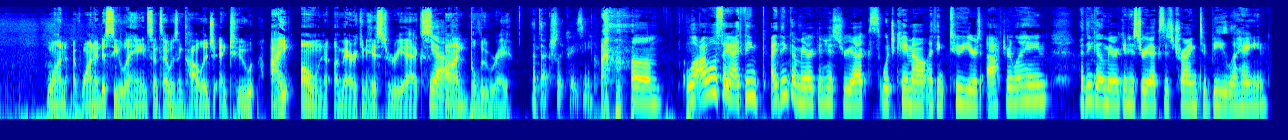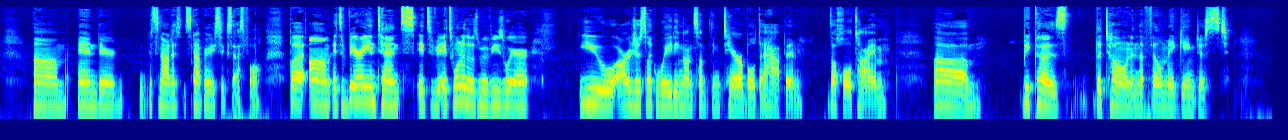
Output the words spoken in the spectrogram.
One, I've wanted to see La Haine since I was in college, and two, I own American History X Yeah. on Blu-ray. That's actually crazy. um, well, I will say I think I think American History X, which came out I think two years after La Haine, I think American History X is trying to be La Haine, um, and they're it's not a, it's not very successful, but um, it's very intense. It's it's one of those movies where you are just like waiting on something terrible to happen the whole time, um, because the tone and the filmmaking just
